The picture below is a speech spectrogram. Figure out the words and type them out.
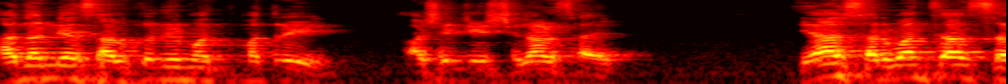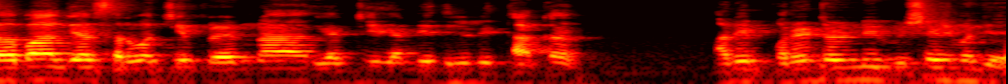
आदरणीय सांस्कृतिक मंत्री आशिषजी शेलार साहेब. या सर्वांचा सहभाग या सर्वांची प्रेरणा यांची यांनी दिलेली ताकद आणि पर्यटनाने विशेष म्हणजे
